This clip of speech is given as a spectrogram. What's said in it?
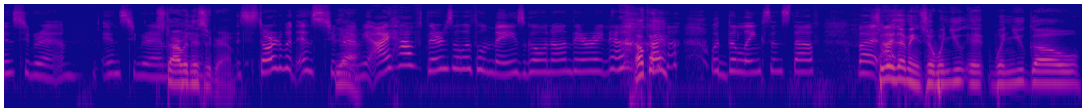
Instagram. Instagram. Start with Instagram. Start with Instagram. Yeah. I have. There's a little maze going on there right now Okay. with the links and stuff. But so what does that mean? So when you uh, when you go,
